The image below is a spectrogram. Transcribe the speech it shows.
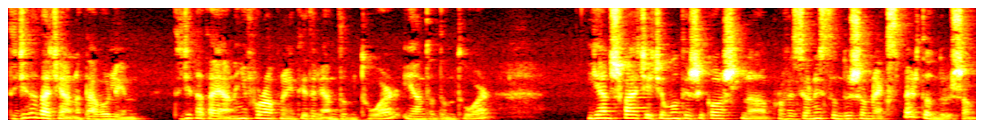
të gjithë ata që janë në tavolinë, të gjithë ata janë në një formë apo një tjetër janë dëmtuar, janë të dëmtuar, janë shfaqje që mund t'i shikosh në profesionistë të ndryshëm, në ekspertë të ndryshëm,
